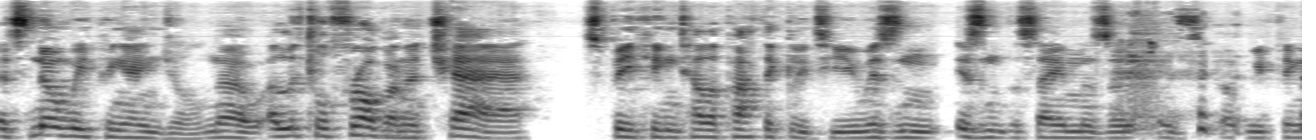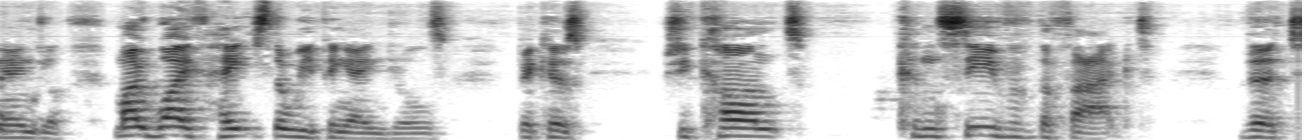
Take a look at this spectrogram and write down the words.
It's no weeping angel. No, a little frog on a chair speaking telepathically to you isn't isn't the same as a, as a weeping angel. My wife hates the weeping angels because she can't conceive of the fact that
